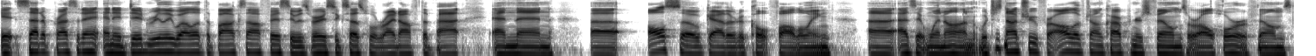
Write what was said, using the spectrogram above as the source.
it set a precedent and it did really well at the box office. It was very successful right off the bat, and then uh, also gathered a cult following uh, as it went on, which is not true for all of John Carpenter's films or all horror films.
